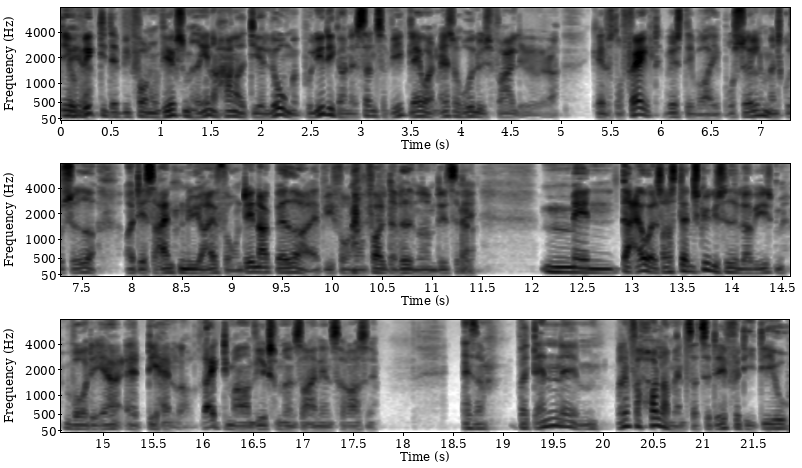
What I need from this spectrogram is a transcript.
Det er jo Ja, ja, ja. ja. vigtigt, at vi får nogle virksomheder ind og har noget dialog med politikerne, sådan så vi ikke laver en masse hovedløse fejl. Katastrofalt, hvis det var i Bruxelles, man skulle sidde og designe den nye iPhone. Det er nok bedre, at vi får nogle folk, der ved noget om det til ja. det. Men der er jo altså også den skyggeside af lobbyisme, hvor det er, at det handler rigtig meget om virksomhedens egen interesse. Altså, hvordan, øh, hvordan forholder man sig til det? Fordi det er jo,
